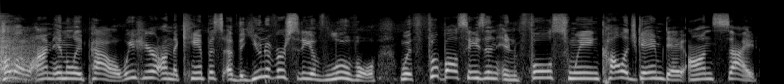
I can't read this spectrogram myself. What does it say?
Hello, I'm Emily Powell. We're here on the campus of the University of Louisville with football season in full swing, college game day on site.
